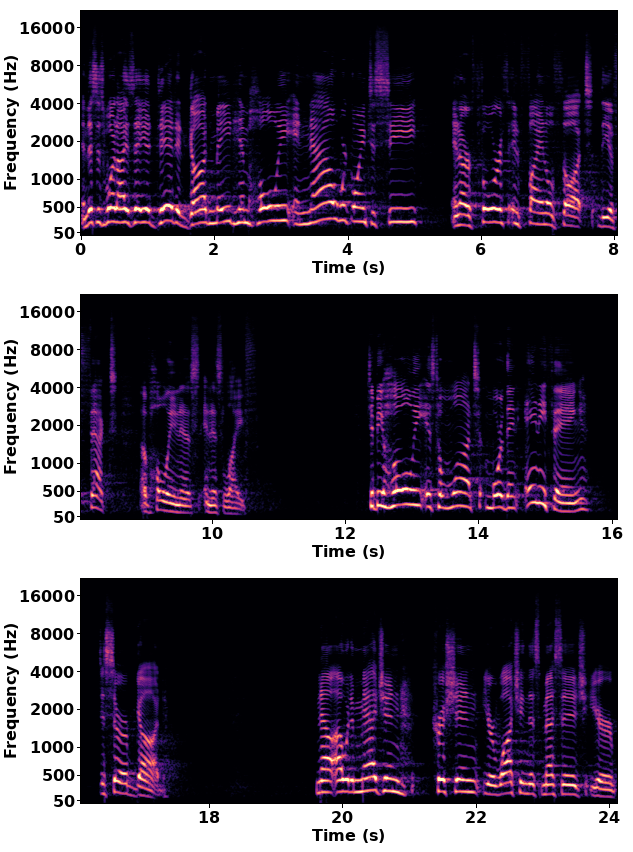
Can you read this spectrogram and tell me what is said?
And this is what Isaiah did, and God made him holy. And now we're going to see in our fourth and final thought the effect of holiness in his life. To be holy is to want more than anything to serve God. Now, I would imagine, Christian, you're watching this message, you're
